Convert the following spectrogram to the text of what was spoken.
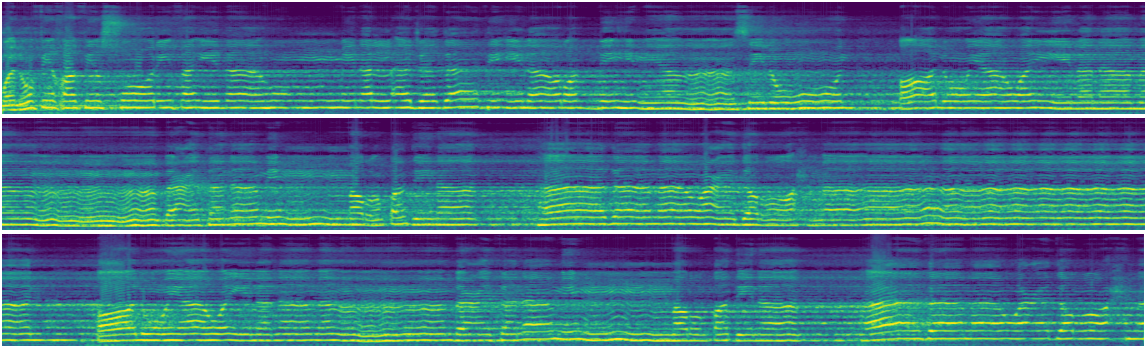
ونفخ في الصور فإذا هم من الأجداث إلى ربهم ينسلون. قالوا يا ويلنا من بعثنا من مرقدنا؟ هذا ما وعد الرحمن. مرقدنا هذا ما وعد الرحمن.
